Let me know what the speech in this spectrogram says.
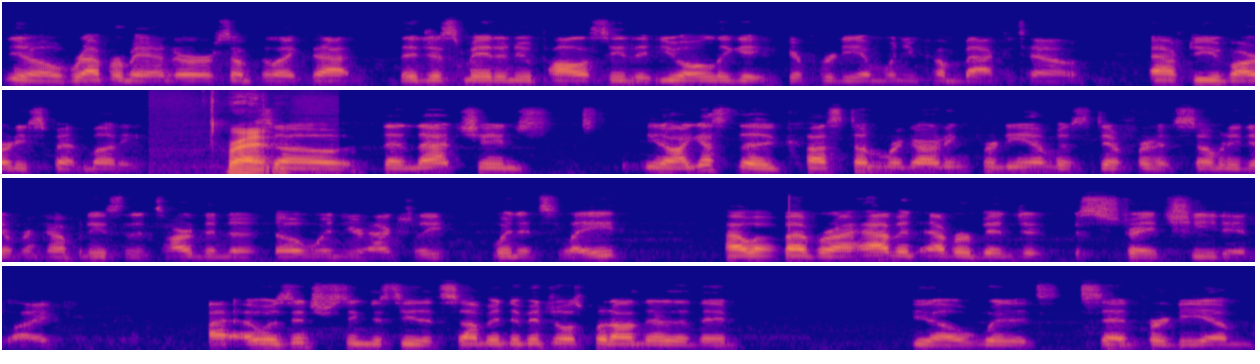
you know reprimand her or something like that they just made a new policy that you only get your per diem when you come back to town after you've already spent money Right. so then that changed you know i guess the custom regarding per diem is different at so many different companies that it's hard to know when you're actually when it's late however i haven't ever been just straight cheated like I, it was interesting to see that some individuals put on there that they you know, when it said per diem,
